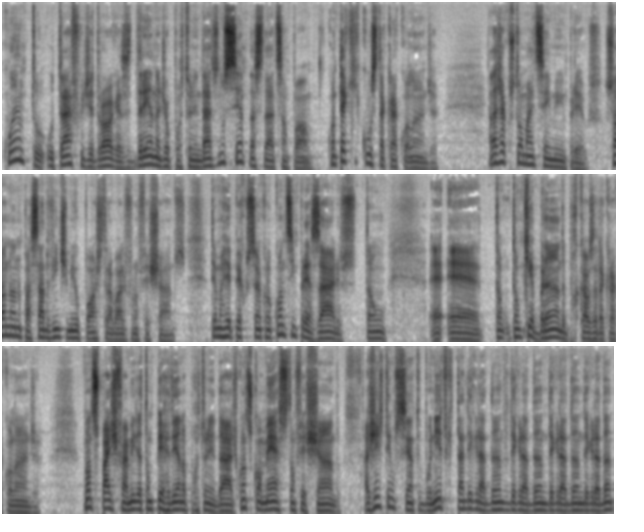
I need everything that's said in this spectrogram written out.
quanto o tráfico de drogas drena de oportunidades no centro da cidade de São Paulo. Quanto é que custa a Cracolândia? Ela já custou mais de 100 mil empregos. Só no ano passado, 20 mil postos de trabalho foram fechados. Tem uma repercussão econômica. Quantos empresários estão estão é, quebrando por causa da Cracolândia? Quantos pais de família estão perdendo a oportunidade? Quantos comércios estão fechando? A gente tem um centro bonito que está degradando, degradando, degradando, degradando,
